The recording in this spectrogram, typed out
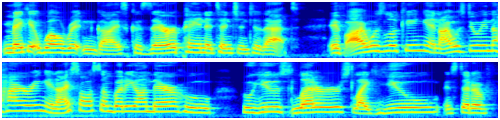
Make it well written, guys, because they're paying attention to that. If I was looking and I was doing the hiring and I saw somebody on there who who used letters like you instead of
